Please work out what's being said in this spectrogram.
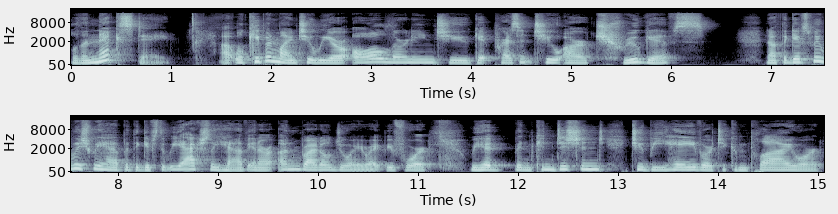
Well, the next day uh, well, keep in mind too, we are all learning to get present to our true gifts, not the gifts we wish we had, but the gifts that we actually have in our unbridled joy right before we had been conditioned to behave or to comply or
